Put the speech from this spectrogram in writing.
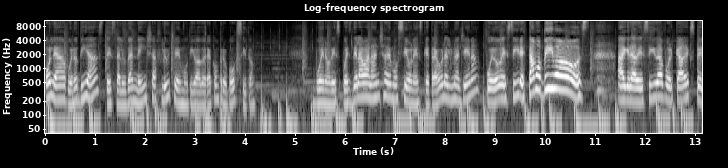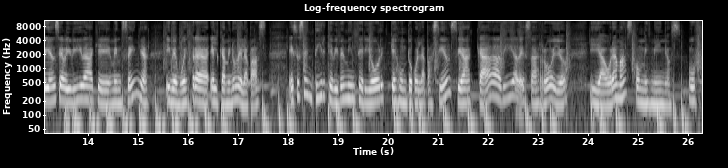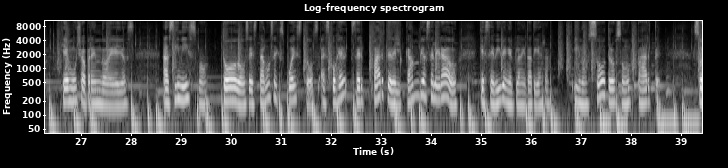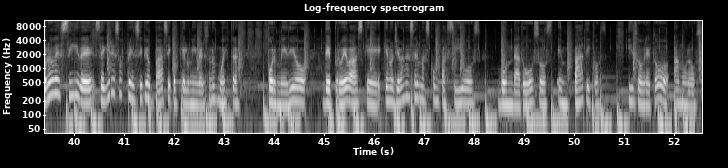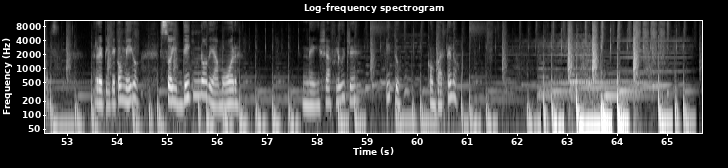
Hola, buenos días. Te saluda Neisha Fluche, motivadora con propósito. Bueno, después de la avalancha de emociones que trajo la luna llena, puedo decir, ¡estamos vivos! Agradecida por cada experiencia vivida que me enseña y me muestra el camino de la paz. Ese sentir que vive en mi interior, que junto con la paciencia cada día desarrollo y ahora más con mis niños. Uf, qué mucho aprendo de ellos. Asimismo, todos estamos expuestos a escoger ser parte del cambio acelerado que se vive en el planeta Tierra. Y nosotros somos parte. Solo decide seguir esos principios básicos que el universo nos muestra por medio de pruebas que, que nos llevan a ser más compasivos, bondadosos, empáticos y sobre todo amorosos. Repite conmigo, soy digno de amor. Neisha fluye. ¿Y tú? Compártelo.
